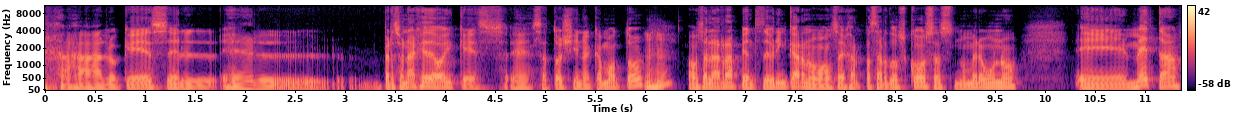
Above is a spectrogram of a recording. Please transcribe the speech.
a lo que es el, el personaje de hoy, que es eh, Satoshi Nakamoto, vamos a hablar rápido antes de brincar, no vamos a dejar pasar dos cosas. Número uno, eh, Meta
